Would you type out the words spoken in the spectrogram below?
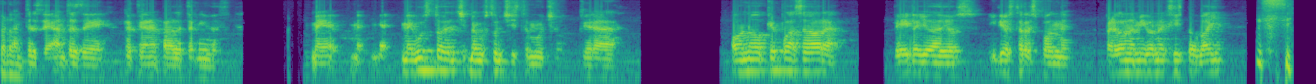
Perdón. antes de, antes de retirarme para la eternidad. Me, me, me, me gustó el, me gustó un chiste mucho, que era, oh no, ¿qué puedo hacer ahora? Pedirle ayuda a Dios, y Dios te responde, perdón amigo, no existo, bye. Sí.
